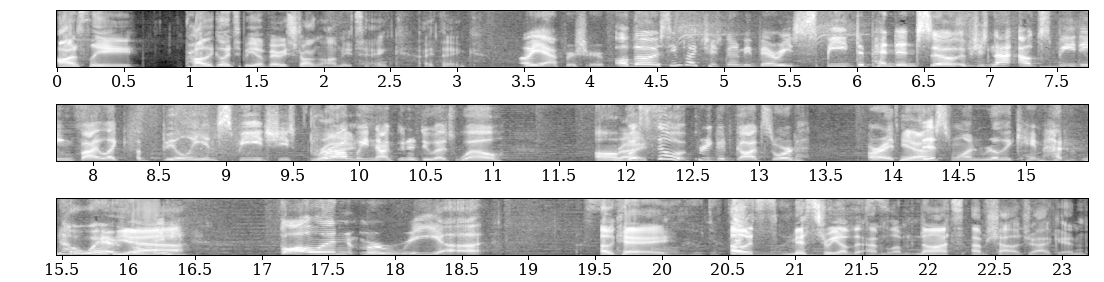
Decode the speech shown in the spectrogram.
honestly, probably going to be a very strong omni tank. I think. Oh yeah, for sure. Although it seems like she's going to be very speed dependent, so if she's not outspeeding by like a billion speed, she's probably not going to do as well. Um, Right. But still, a pretty good God Sword. All right, Yeah. this one really came out of nowhere Yeah. for me. Fallen Maria. Okay. Oh, it's Mystery of the Emblem, not um, Shadow Dragon.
